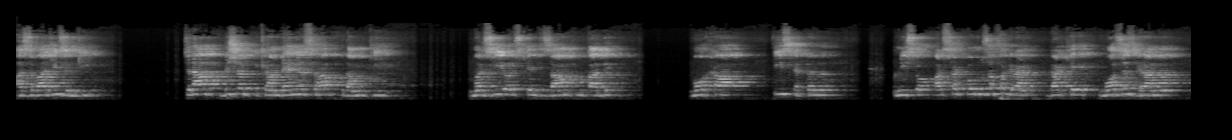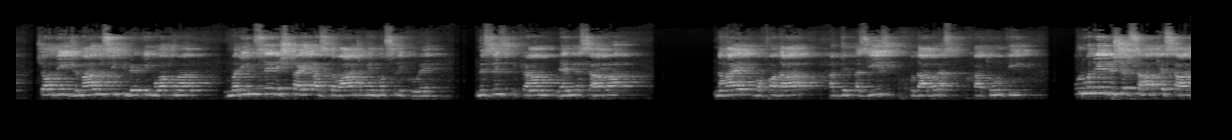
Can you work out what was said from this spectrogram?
अजवाजी ज़िंदगी। जनाब बिशप इकराम डैनियल साहब खुदाम की मर्ज़ी और उसके इंतज़ाम के मुताबिक मोरखा तीस अप्रैल उन्नीस सौ अड़सठ को मुजफ्फरगढ़ के मोजिज घराना चौधरी जमाल मसीह की बेटी मोहतमा, मरीम से रिश्ता अजतवाज में मुंसलिक हुए। मिसिस इकराम डैनियल साहबा, नहायत वफादार अब्दुल अज़ीज़ खुदाबरस खातून थी। उन्होंने बिशप साहब के साथ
